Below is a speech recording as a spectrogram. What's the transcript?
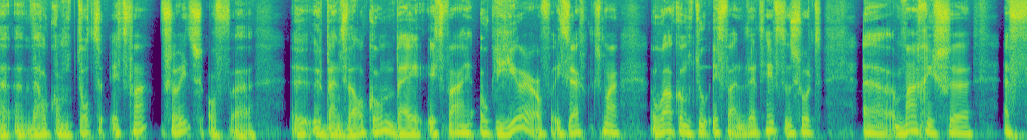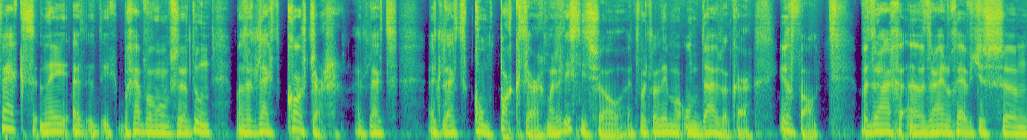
eh, eh, welkom tot ITVA of zoiets. Of eh, u bent welkom bij ITVA, ook hier of iets dergelijks. Maar welcome to ITVA, dat heeft een soort magisch effect. Nee, ik begrijp waarom ze dat doen. Maar het lijkt korter. Het lijkt, het lijkt compacter. Maar dat is niet zo. Het wordt alleen maar onduidelijker. In ieder geval, we, we draaien nog eventjes... ehm,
